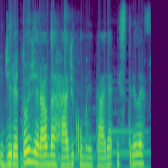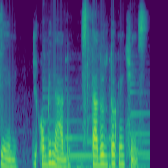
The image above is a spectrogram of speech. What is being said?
e diretor-geral da Rádio Comunitária Estrela FM, de Combinado, Estado do Tocantins.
